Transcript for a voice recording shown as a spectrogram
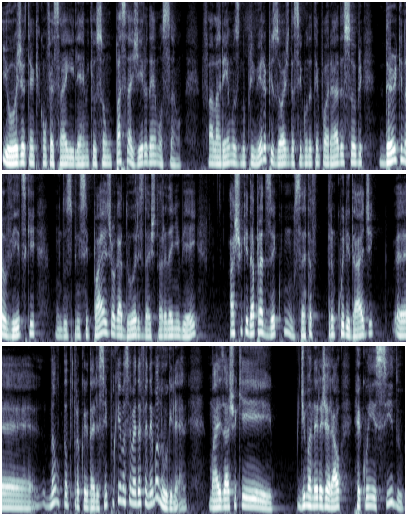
e hoje eu tenho que confessar, Guilherme, que eu sou um passageiro da emoção. Falaremos no primeiro episódio da segunda temporada sobre Dirk Nowitzki, um dos principais jogadores da história da NBA. Acho que dá para dizer com certa tranquilidade, é, não tanta tranquilidade assim, porque você vai defender Manu, Guilherme, mas acho que de maneira geral reconhecido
